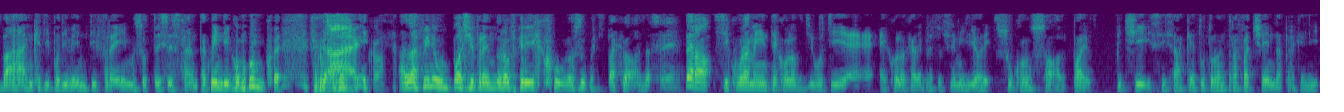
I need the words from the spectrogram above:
va anche tipo di 20 frame sotto i 60, quindi comunque Ah, alla, ecco. alla fine un po' ci prendono per il culo su questa cosa. Sì. Però sicuramente Call of Duty è, è quello che ha le prestazioni migliori su console. Poi PC si sa che è tutta un'altra faccenda perché lì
